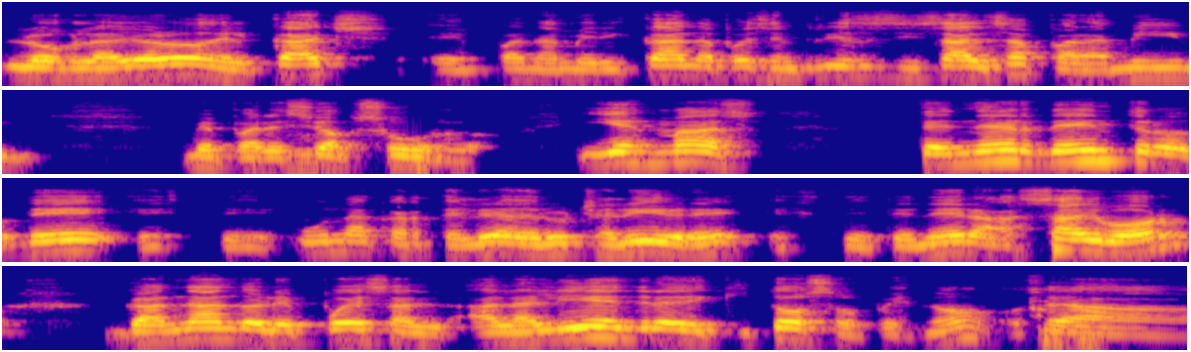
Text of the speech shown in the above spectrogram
los gladiadores del catch en Panamericana, pues en risas y salsas, para mí me pareció absurdo. Y es más, tener dentro de este, una cartelera de lucha libre, este, tener a Cyborg ganándole pues al, a la liendre de Quitoso, pues, ¿no? O sea,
